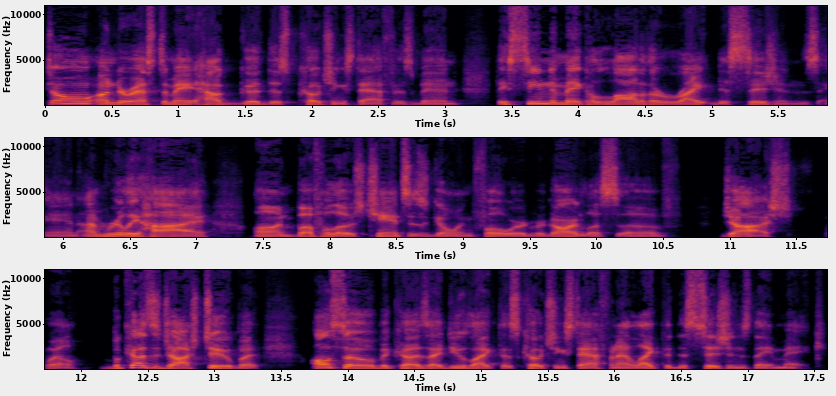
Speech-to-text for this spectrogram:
don't underestimate how good this coaching staff has been. They seem to make a lot of the right decisions, and I'm really high on Buffalo's chances going forward, regardless of Josh. Well, because of Josh too, but also because I do like this coaching staff and I like the decisions they make.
